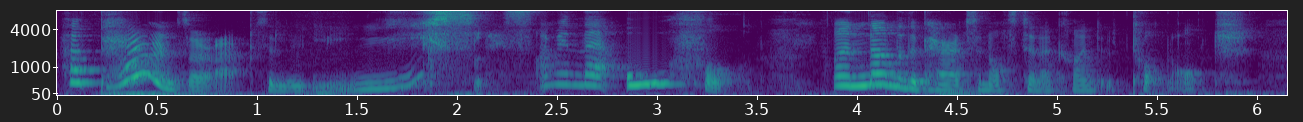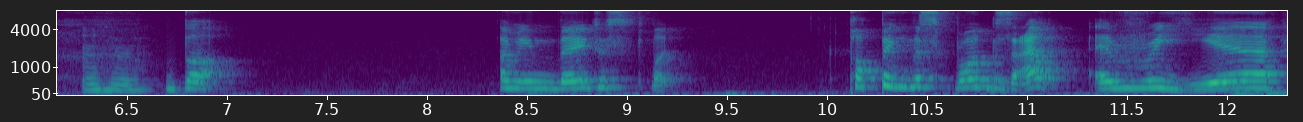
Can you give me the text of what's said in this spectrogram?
her parents are absolutely useless i mean they're awful and none of the parents in austen are kind of top notch mm-hmm. but i mean they just like popping the sprugs out every year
